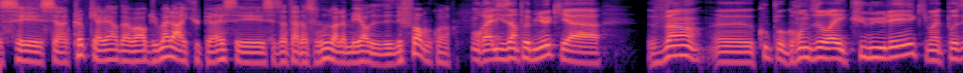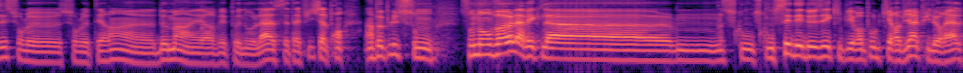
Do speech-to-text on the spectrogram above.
c'est c'est un club qui a l'air d'avoir du mal à récupérer ses, ses internationaux dans la meilleure des, des- des formes. Quoi. On réalise un peu mieux qu'il y a 20 euh, coupes aux grandes oreilles cumulées qui vont être posées sur le, sur le terrain euh, demain, Hervé Penaud. Là, cette affiche, elle prend un peu plus son, son envol avec la, hum, ce qu'on ce qu'on sait des deux équipes, Liverpool qui revient et puis le Real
